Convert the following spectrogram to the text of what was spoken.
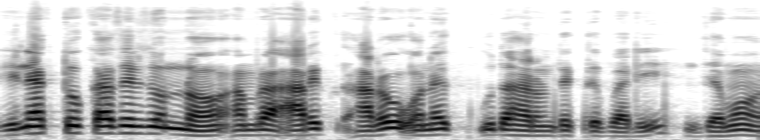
ঋণাত্মক কাজের জন্য আমরা আরেক আরও অনেক উদাহরণ দেখতে পারি। যেমন,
